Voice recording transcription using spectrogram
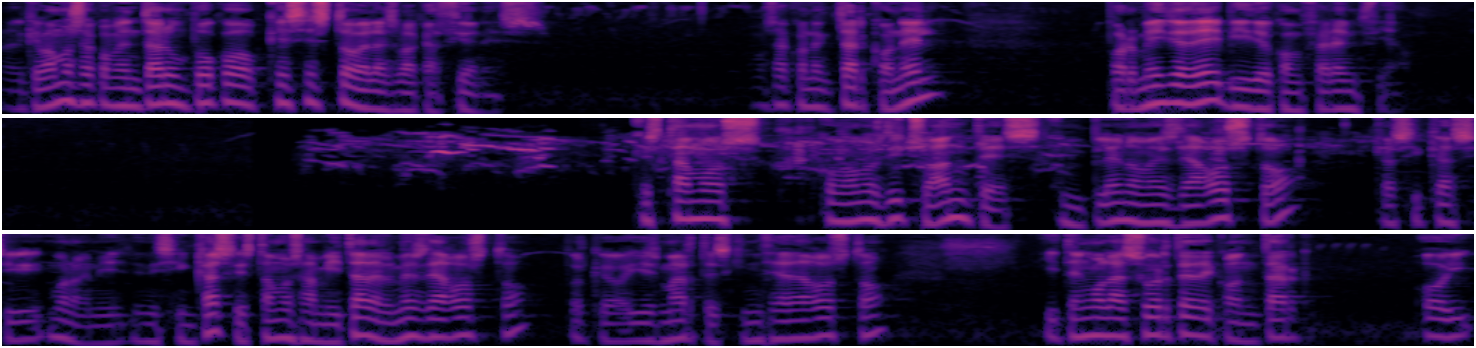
con el que vamos a comentar un poco qué es esto de las vacaciones. Vamos a conectar con él por medio de videoconferencia. Estamos, como hemos dicho antes, en pleno mes de agosto, casi casi, bueno, ni, ni sin casi, estamos a mitad del mes de agosto, porque hoy es martes 15 de agosto, y tengo la suerte de contar hoy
